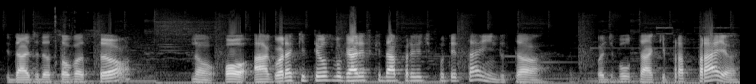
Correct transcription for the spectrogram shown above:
Cidade da salvação. Não, ó, agora aqui tem os lugares que dá pra gente poder estar tá indo, tá? Pode voltar aqui pra praia,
